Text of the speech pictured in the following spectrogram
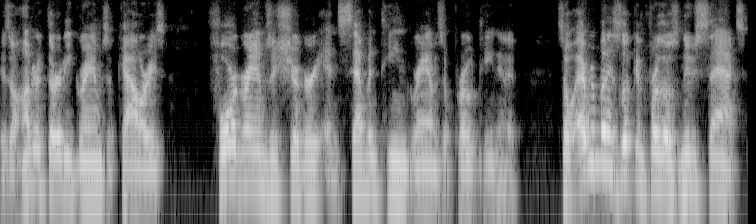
is 130 grams of calories, four grams of sugar, and 17 grams of protein in it. So everybody's looking for those new snacks.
